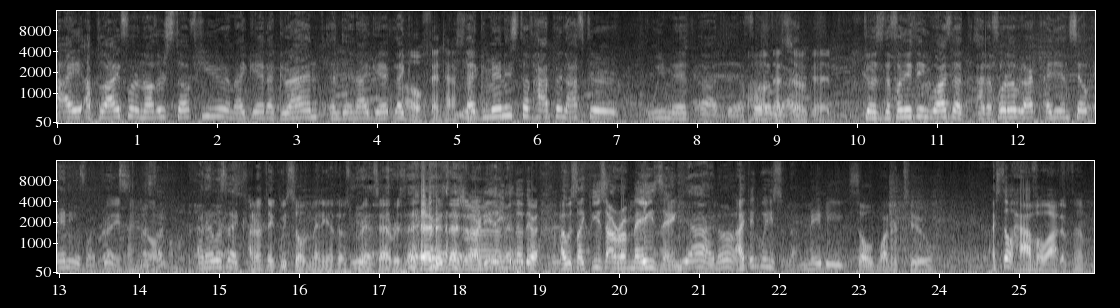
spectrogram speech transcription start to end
I apply for another stuff here, and I get a grant, and then I get like oh, fantastic. like many stuff happened after we met at the affordable oh, that's so good. Because the funny thing was that at affordable art, I didn't sell any of my Right, prints. I you know. And I was like, I don't think we sold many of those prints Yeah. at Res- Recession Art either, even though they were. I was like, these are amazing. yeah, I know. I think we maybe sold one or two. I still have a lot of them.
